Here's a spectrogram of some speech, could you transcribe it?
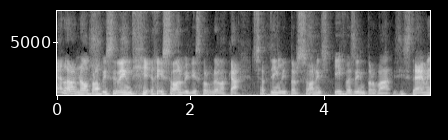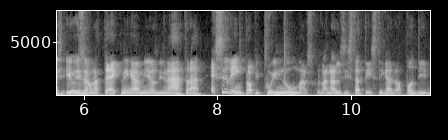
e allora no, proprio si rendi, risolvi questo problema qua. Chatting le persone, i facendo provare i sistemi, uso una tecnica migliore di un'altra e si rendi proprio qui numeri con l'analisi statistica dopo di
